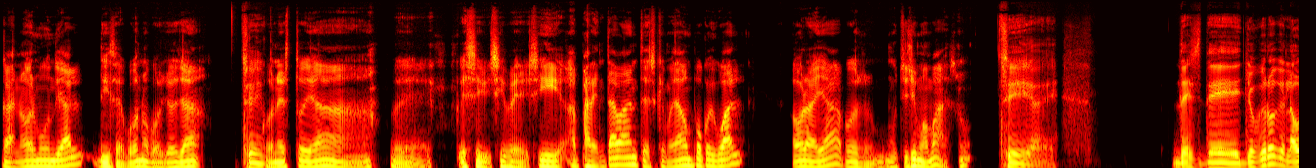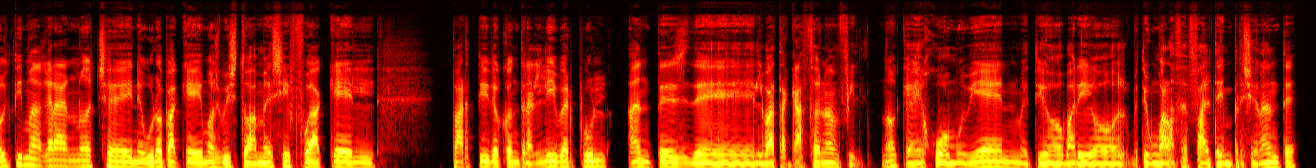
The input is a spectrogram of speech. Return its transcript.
ganó el mundial, dice, bueno, pues yo ya Sí. Con esto ya, eh, si, si, si, aparentaba antes que me daba un poco igual, ahora ya, pues muchísimo más, ¿no? Sí. Eh, desde, yo creo que la última gran noche en Europa que hemos visto a Messi fue aquel partido contra el Liverpool antes del batacazo en Anfield, ¿no? Que ahí jugó muy bien, metió varios, metió un golazo de falta impresionante.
